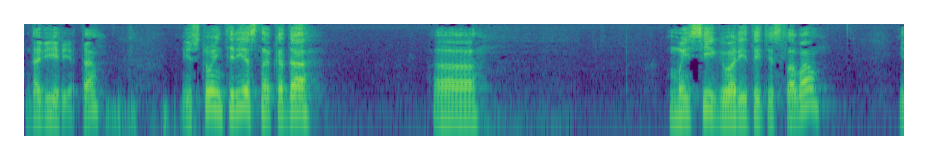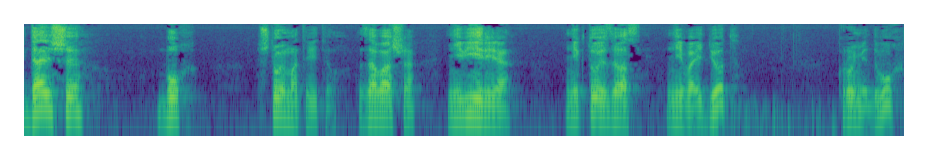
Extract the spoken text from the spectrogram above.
Доверие, да? И что интересно, когда э, Моисей говорит эти слова, и дальше Бог что им ответил? За ваше неверие никто из вас не войдет, кроме двух,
